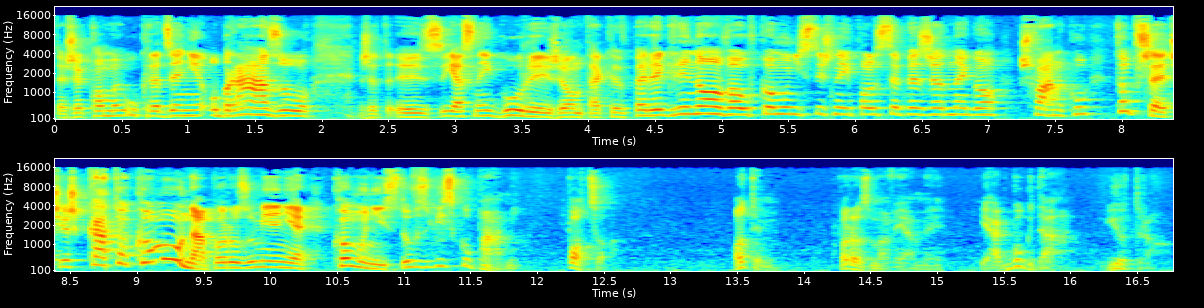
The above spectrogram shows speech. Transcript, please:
Te rzekome ukradzenie obrazu że, z Jasnej Góry, że on tak peregrynował w komunistycznej Polsce bez żadnego szwanku, to przecież kato komuna, porozumienie komunistów z biskupami. Po co? O tym porozmawiamy, jak Bóg da, jutro.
